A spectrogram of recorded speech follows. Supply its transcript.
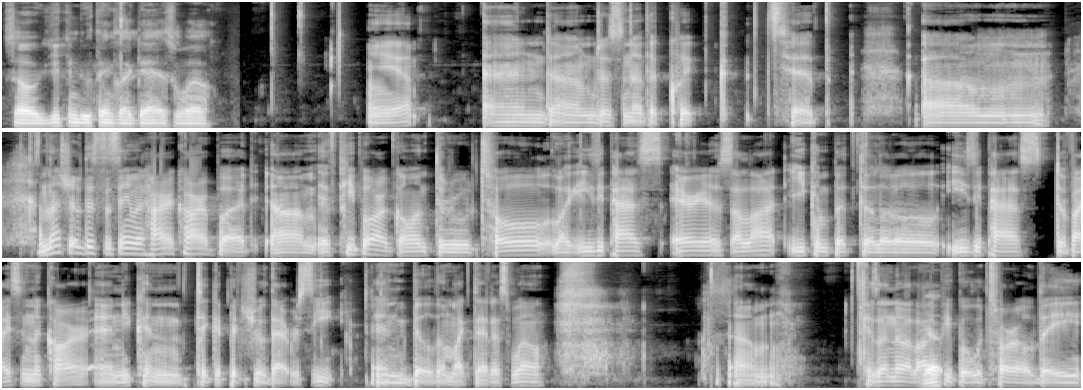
So you can do things like that as well. Yep. And um, just another quick tip. Um, I'm not sure if this is the same with HyreCar, but um, if people are going through toll like E-ZPass areas a lot, you can put the little E-ZPass device in the car, and you can take a picture of that receipt and bill them like that as well. Um, Because I know a lot Yep. of people with Turo, they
